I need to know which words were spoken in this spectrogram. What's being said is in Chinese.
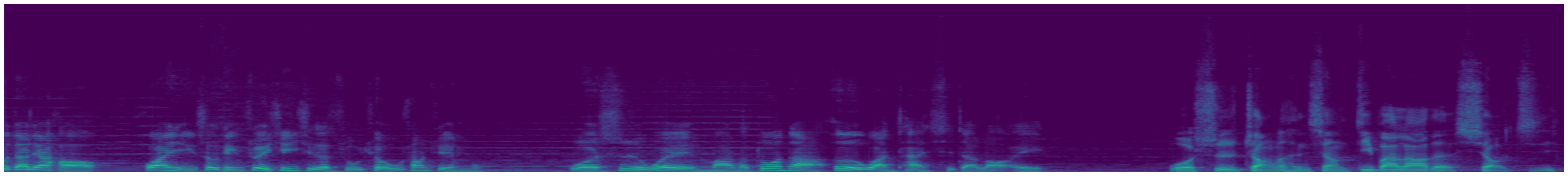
Hello，大家好，欢迎收听最新一期的足球无双节目。我是为马拉多纳扼腕叹息的老 A，我是长得很像迪巴拉的小吉。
